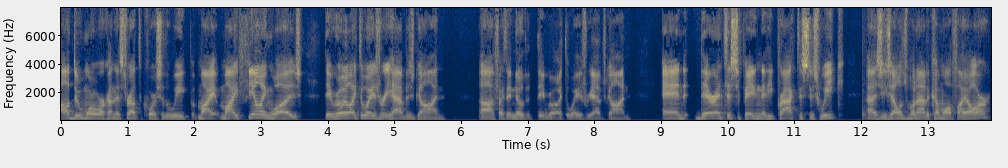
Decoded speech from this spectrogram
I'll do more work on this throughout the course of the week. But my my feeling was they really like the way his rehab is gone. Uh, in fact, I know that they really like the way his rehab's gone, and they're anticipating that he practiced this week as he's eligible now to come off IR.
